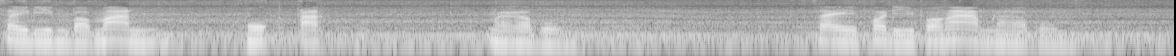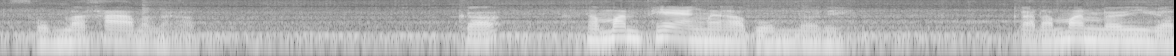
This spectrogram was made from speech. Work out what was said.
ใส่ดินประมาณหกตักนะครับผม ใส่พอดีพองามนะครับผม สมราคามันแหละครับก็น้ำมันแพงนะครับผมเดี๋ยวนี้กับน้ำมันเดี๋ยวนี้ก็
